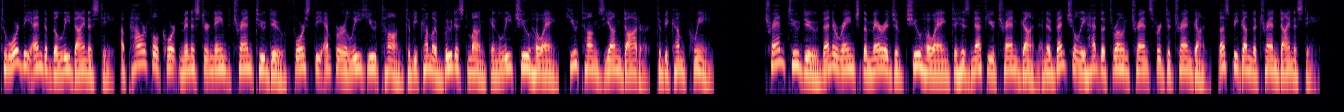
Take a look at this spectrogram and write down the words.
Toward the end of the Li dynasty, a powerful court minister named Tran Tu Du forced the Emperor Li Hu Tong to become a Buddhist monk and Li Chu Hoang, Hu Tong's young daughter, to become queen. Tran Tu Du then arranged the marriage of Chu Hoang to his nephew Tran Gun and eventually had the throne transferred to Tran Gun, thus begun the Tran dynasty.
